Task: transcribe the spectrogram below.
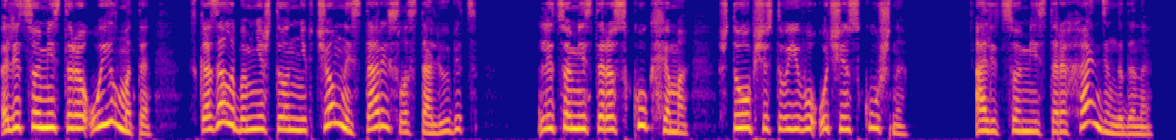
Лицо мистера Уилмота сказала бы мне, что он никчемный старый сластолюбец — лицо мистера Скукхема, что общество его очень скучно, а лицо мистера Хандингдона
